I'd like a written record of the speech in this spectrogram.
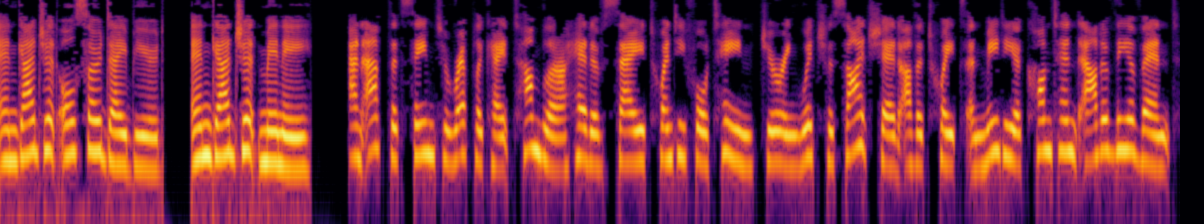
Engadget also debuted, Engadget Mini, an app that seemed to replicate Tumblr ahead of Say 2014, during which the site shared other tweets and media content out of the event.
